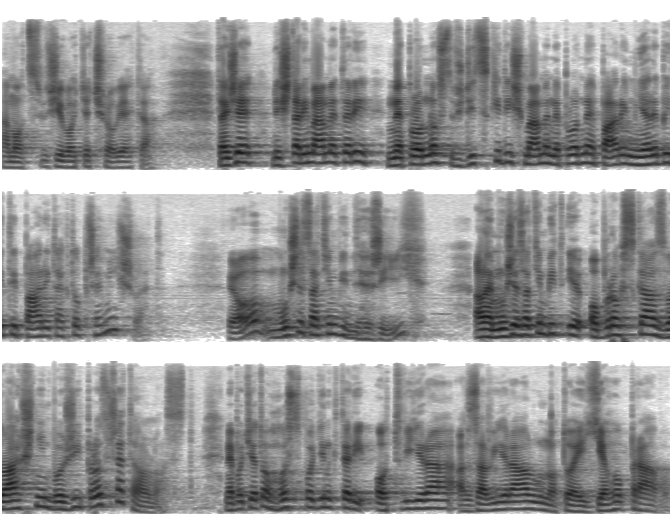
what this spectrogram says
a moc v životě člověka. Takže když tady máme tedy neplodnost, vždycky, když máme neplodné páry, měly by ty páry takto přemýšlet. Jo, může zatím být hřích, ale může zatím být i obrovská zvláštní boží prozřetelnost. Neboť je to hospodin, který otvírá a zavírá luno, to je jeho právo.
